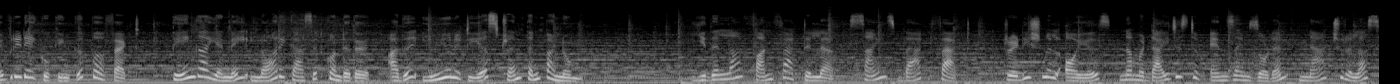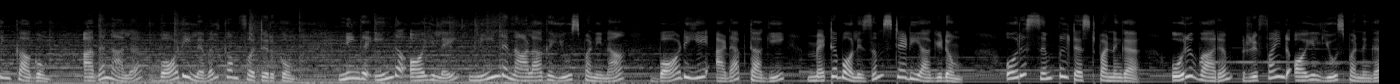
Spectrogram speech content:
எவ்ரிடே குக்கிங்க்கு பெர்ஃபெக்ட் தேங்காய் எண்ணெய் லாரிக் ஆசிட் கொண்டது. அது இம்யூனிட்டியை ஸ்ட்ரென்தன் பண்ணும். இதெல்லாம் ஃபன் ஃபேக்ட் இல்ல. Science back fact traditional oils நம்ம டைஜஸ்டிவ் என்சைம்ஸோட நேச்சுரலா சிங்க் ஆகும். அதனால பாடி லெவல் கம்ஃபர்ட் இருக்கும். நீங்க இந்த ஆயிலை நீண்ட நாளாக யூஸ் பண்ணினா பாடியே அடாப்ட் ஆகி மெட்டபாலிசம் ஸ்டெடி ஆகிடும். ஒரு சிம்பிள் டெஸ்ட் பண்ணுங்க. ஒரு வாரம் ரிஃபைன்ட் ஆயில் யூஸ் பண்ணுங்க.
